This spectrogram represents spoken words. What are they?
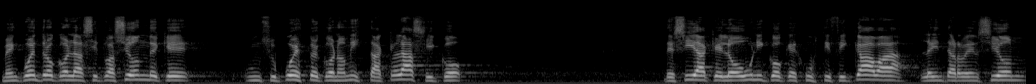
me encuentro con la situación de que un supuesto economista clásico decía que lo único que justificaba la intervención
